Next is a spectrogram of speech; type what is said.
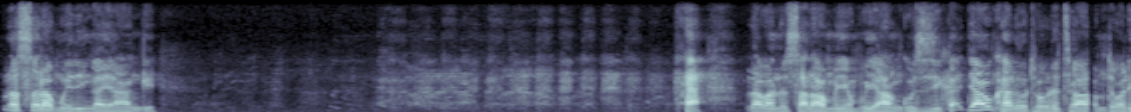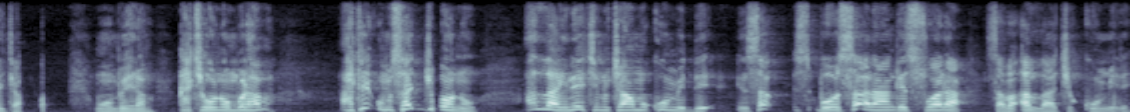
Tola salaamu eringa yange. Laba no salaamu y'embuyanguzi kajjangu kale otole salaamu tewali mumbeera kati ono omulaba ate omusajja ono allah alina ekintu kyamukuumidde. Bw'osaalanga eswala saba allah akikuumire.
